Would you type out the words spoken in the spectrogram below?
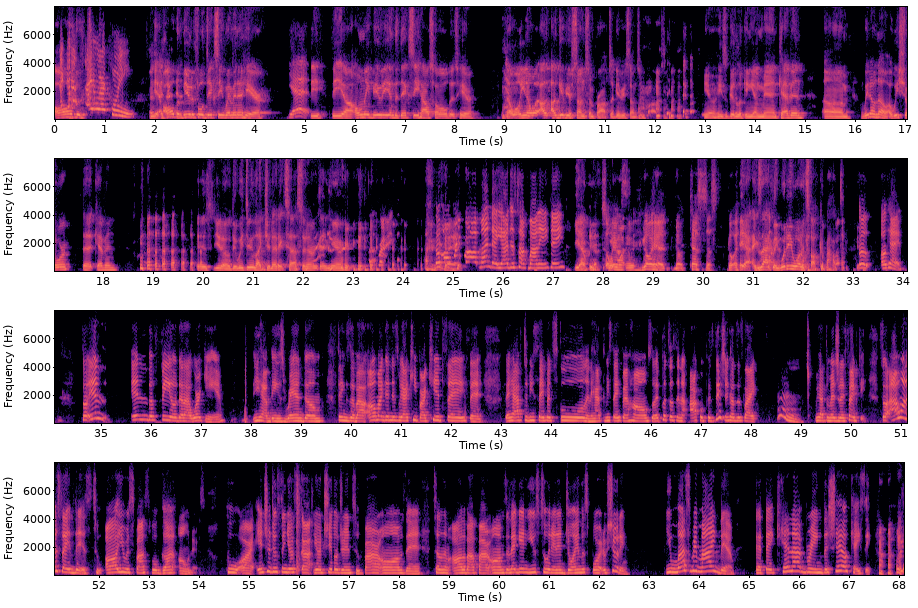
all the Tyler Queen. Is- yeah, is all that- the beautiful Dixie women are here. Yes. The the uh, only beauty in the Dixie household is here. No, well, you know what? I'll, I'll give your son some props. I'll give your son some props. you know, he's a good looking young man. Kevin, um, we don't know. Are we sure that Kevin is, you know, do we do like genetic tests and everything here? So on Free for All Monday, y'all just talk about anything? yeah. So we want go ahead. Go test us. Go ahead. Yeah, exactly. What do you want to talk about? So okay. So in in the field that I work in, you have these random things about, oh my goodness, we gotta keep our kids safe and they have to be safe at school and they have to be safe at home. So it puts us in an awkward position because it's like, hmm, we have to measure their safety. So I want to say this to all you responsible gun owners who are introducing your your children to firearms and telling them all about firearms and they're getting used to it and enjoying the sport of shooting. You must remind them that they cannot bring the shell casing. In-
